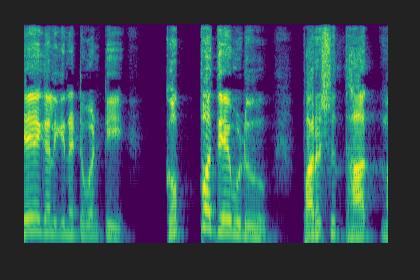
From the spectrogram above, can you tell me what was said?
చేయగలిగినటువంటి గొప్ప దేవుడు పరిశుద్ధాత్మ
